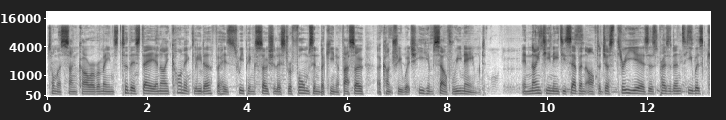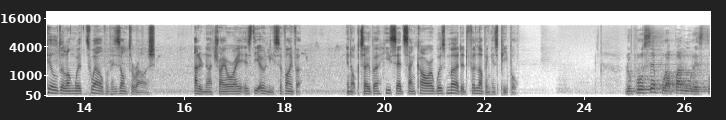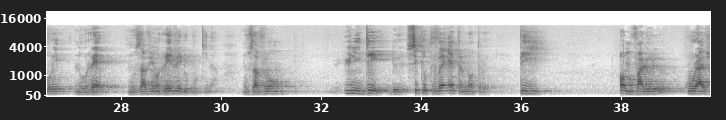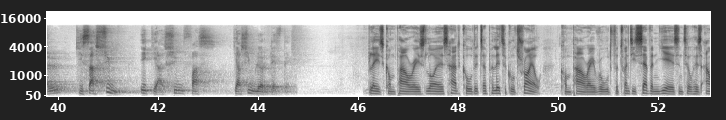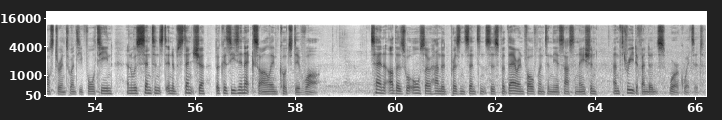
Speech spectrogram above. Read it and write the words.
Thomas Sankara remains to this day an iconic leader for his sweeping socialist reforms in Burkina Faso, a country which he himself renamed. In 1987, after just three years as president, he was killed along with 12 of his entourage. Alouna Traore is the only survivor. In October, he said Sankara was murdered for loving his people. Le procès pourra pas nous restaurer nos rêves. Nous avions rêvé de Burkina. nous avions une idée de ce que pouvait être notre pays. Hommes valeureux, courageux, qui s'assument et qui assument face, qui assument leur destin. Blaise Compaoré's lawyers had called it a political trial. Compaoré ruled for 27 years until his ouster in 2014 and was sentenced in absentia because he's in exile in Cote d'Ivoire. Ten others were also handed prison sentences for their involvement in the assassination, and three defendants were acquitted.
